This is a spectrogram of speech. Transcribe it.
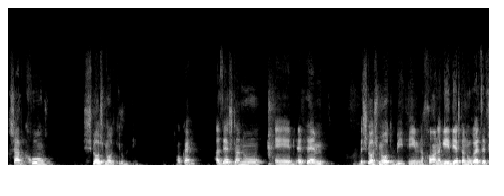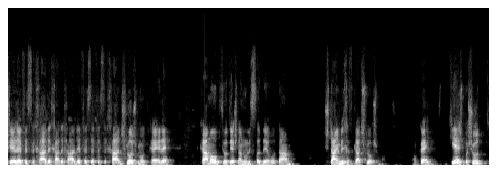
עכשיו קחו 300 קיוביטים, אוקיי? אז יש לנו אה, בעצם ב-300 ביטים, נכון? נגיד יש לנו רצף של 0, 1, 1, 1, 0, 0, 1, 300 כאלה. כמה אופציות יש לנו לסדר אותם? 2 בחזקת 300, אוקיי? כי יש פשוט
